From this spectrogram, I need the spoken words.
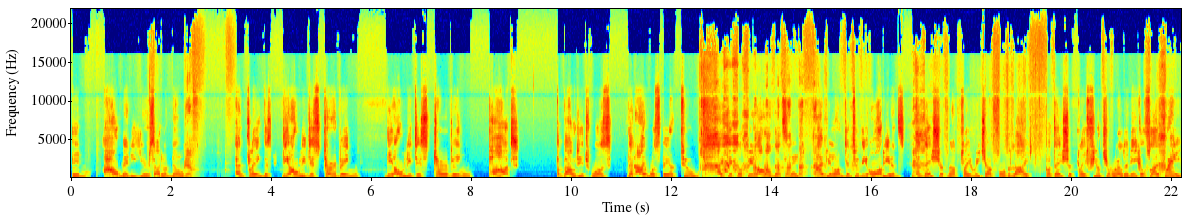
in how many years? I don't know. Yeah. and playing this. The only disturbing, the only disturbing part about it was that I was there too. I did not belong on that stage. I belonged into the audience, and they should not play Reach Out for the Light, but they should play Future World and Eagle Fly Free.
